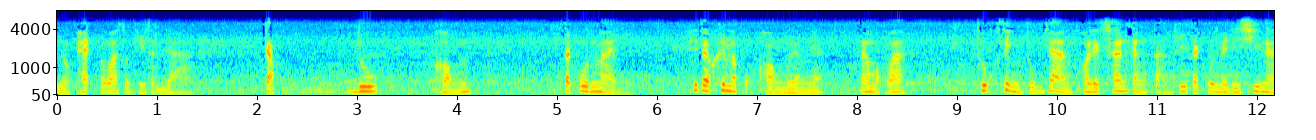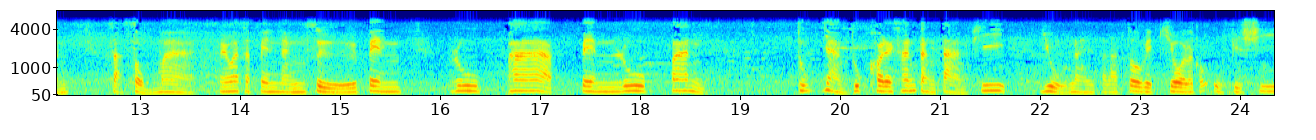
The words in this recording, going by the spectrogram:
เนอะ Pact แปลว่าสนธิสัญญากับดูของตระกูลใหม่ ที่จะขึ้นมาปกครองเมืองเนี้ยนางบอกว่าทุกสิ่งทุกอย่างคอลเลกชันต่างๆ ที่ตระกูลเมดิชีนั้นสะสมมา ไม่ว่าจะเป็นหนังสือเป็นรูปภาพ เป็นรูปปั้น ทุกอย่างทุกคอลเลกชันต่างๆ ที่ อยู่ในปา a าโตเวคิโอแล้วก็อูฟิชี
